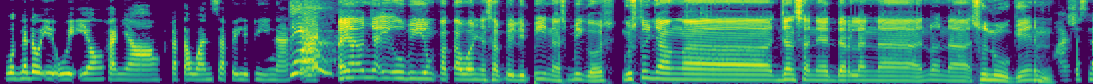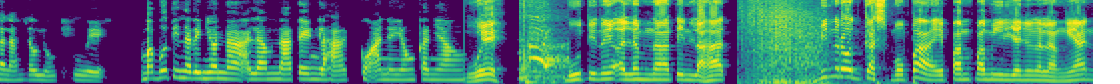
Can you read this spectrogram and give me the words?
wag na daw iuwi yung kanyang katawan sa Pilipinas. Ayaw niya iuwi yung katawan niya sa Pilipinas because gusto niyang ah, dyan sa Netherlands na ano na sunugin. Ashes na lang daw yung iuwi. Mabuti na rin yun na alam nating lahat kung ano yung kanyang We, buti na yung alam natin lahat. Binroadcast mo pa, eh, pampamilya nyo na lang yan.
